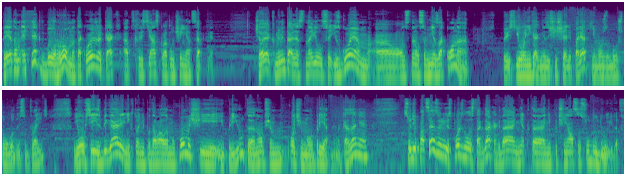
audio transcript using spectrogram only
При этом эффект был ровно такой же, как от христианского отлучения от церкви. Человек моментально становился изгоем, а он становился вне закона, то есть его никак не защищали порядки, можно было что угодно с ним творить. Его все избегали, никто не подавал ему помощи и приюта, ну, в общем, очень малоприятное наказание. Судя по Цезарю, использовалось тогда, когда некто не подчинялся суду друидов.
